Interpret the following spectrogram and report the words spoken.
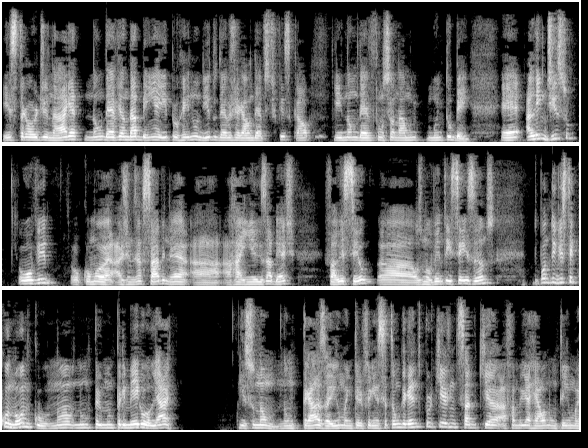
extraordinária, não deve andar bem aí para o Reino Unido, deve gerar um déficit fiscal e não deve funcionar muito, bem. É, além disso, houve, como a gente já sabe, né, a, a Rainha Elizabeth faleceu uh, aos 96 anos. Do ponto de vista econômico, num, num, num primeiro olhar, isso não, não traz aí uma interferência tão grande porque a gente sabe que a, a família real não tem uma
